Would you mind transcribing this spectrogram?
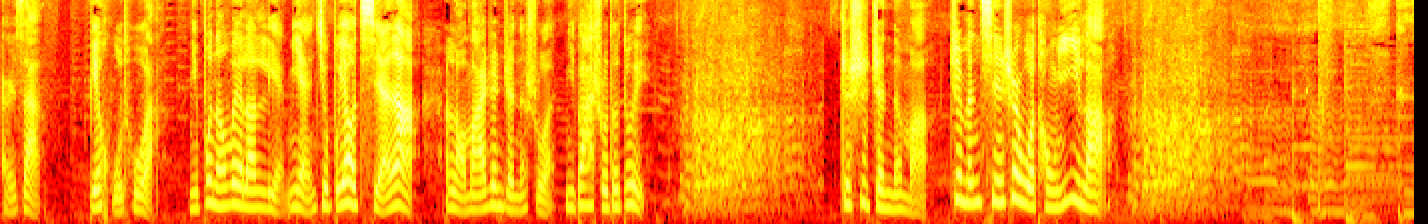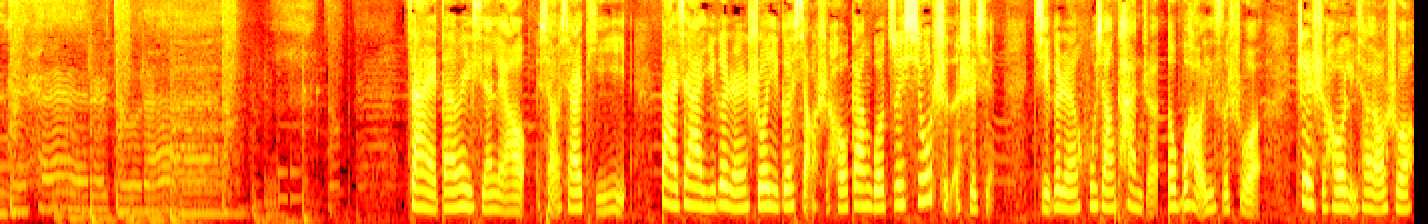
儿子，别糊涂啊，你不能为了脸面就不要钱啊。”老妈认真的说：“你爸说的对。”这是真的吗？这门亲事我同意了。在单位闲聊，小仙儿提议大家一个人说一个小时候干过最羞耻的事情，几个人互相看着都不好意思说。这时候李逍遥说：“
